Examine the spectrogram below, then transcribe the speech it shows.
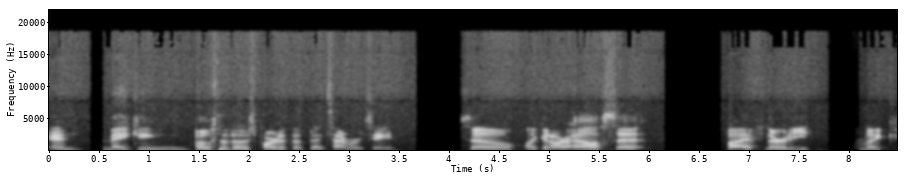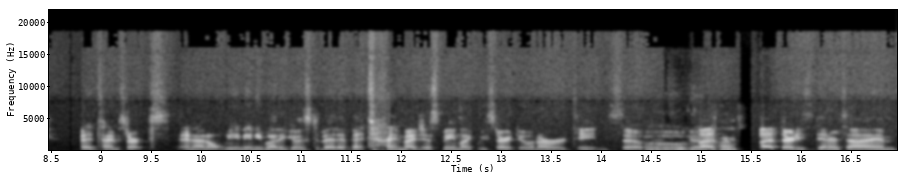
and making both of those part of the bedtime routine. So, like at our house at five thirty, like bedtime starts, and I don't mean anybody goes to bed at bedtime. I just mean like we start doing our routine. So oh, okay. five thirty is dinner time.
